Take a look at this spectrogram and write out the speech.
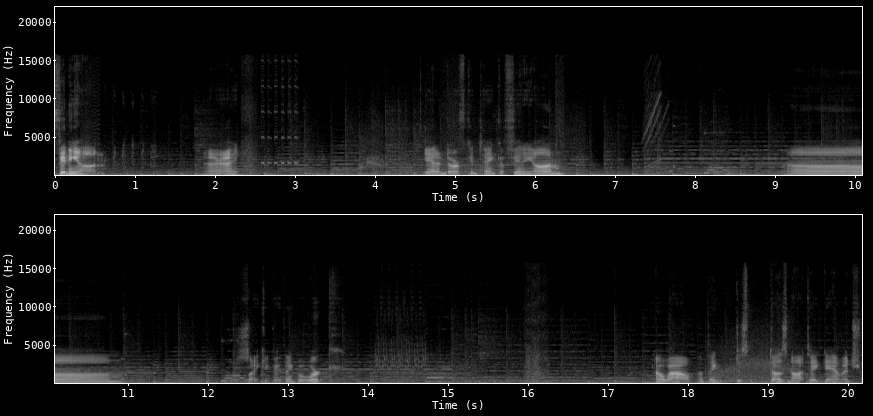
Finneon. Alright. Ganondorf can tank a Finneon. Um, Psychic, I think, will work. Oh, wow. That thing just does not take damage.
